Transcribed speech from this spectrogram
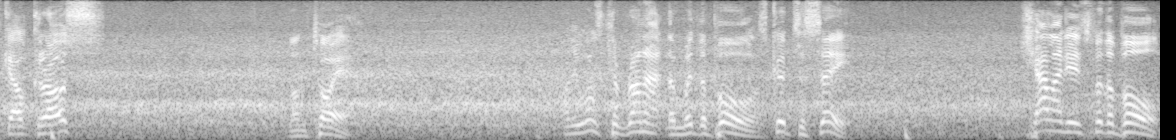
Pascal Gross. Montoya. Well, he wants to run at them with the ball. It's good to see. Challenges for the ball.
